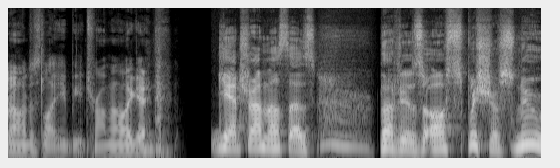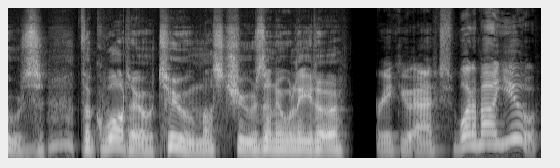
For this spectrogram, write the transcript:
I'll just let you be Tromell again. Yeah, Tromell says, That is auspicious news. The Guado, too, must choose a new leader. Rikku asks, what about you?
